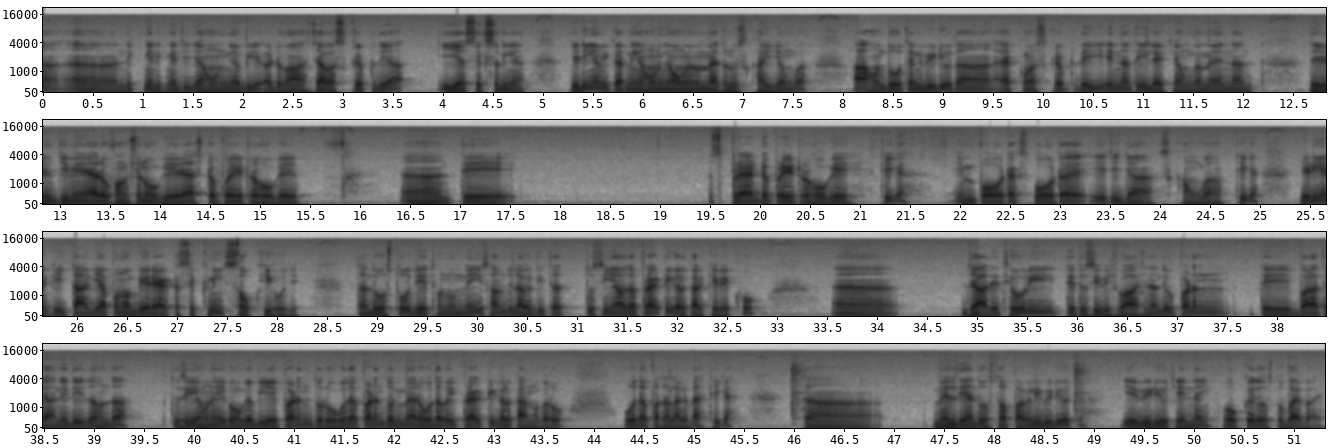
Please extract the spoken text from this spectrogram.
ਨਿੱਕੀਆਂ ਨਿੱਕੀਆਂ ਚੀਜ਼ਾਂ ਹੋਣਗੀਆਂ ਵੀ ਐਡਵਾਂਸ ਜਾਵਾਸਕ੍ਰਿਪਟ ਦੀਆਂ ES6 ਦੀਆਂ, ਜਿਹੜੀਆਂ ਵੀ ਕਰਨੀਆਂ ਹੋਣਗੀਆਂ, ਉਵੇਂ ਮੈਂ ਤੁਹਾਨੂੰ ਸਿਖਾਈ ਜਾਊਂਗਾ। ਆ ਹੁਣ ਦੋ ਤਿੰਨ ਵੀਡੀਓ ਤਾਂ ਐਕਮਾਸਕ੍ਰਿਪਟ ਤੇ ਇਹਨਾਂ ਤੇ ਹੀ ਲੈ ਕੇ ਆਉਂਗਾ ਮੈਂ। ਇਹਨਾਂ ਦੇ ਜਿਵੇਂ ਐਰੋ ਫੰਕਸ਼ਨ ਹੋ ਗਏ ਰੈਸਟ ਆਪਰੇਟਰ ਹੋ ਗਏ ਤੇ ਸਪਰੈਡ ਆਪਰੇਟਰ ਹੋ ਗਏ, ਠੀਕ ਹੈ? ਇੰਪੋਰਟ ਐਕਸਪੋਰਟ ਇਹ ਚੀਜ਼ਾਂ ਸਿਖਾਉਂਗਾ ਠੀਕ ਹੈ? ਜਿਹੜੀਆਂ ਕਿ ਤਾਂ ਕਿ ਆਪਾਂ ਨੂੰ ਅੱਗੇ ਰਿਐਕਟ ਸਿੱਖਣੀ ਸੌਖੀ ਹੋ ਜੇ। ਤਾਂ ਦੋਸਤੋ, ਜੇ ਤੁਹਾਨੂੰ ਨਹੀਂ ਸਮਝ ਲੱਗਦੀ ਤਾਂ ਤੁਸੀਂ ਆਪਦਾ ਪ੍ਰੈਕਟੀਕਲ ਕਰਕੇ ਵੇਖੋ। ਜ਼ਿਆਦਾ ਥਿਉਰੀ ਤੇ ਤੁਸੀਂ ਵਿਸ਼ਵਾਸ ਨਾ ਦਿਓ ਪੜਨ ਤੇ ਬੜਾ ਧਿਆਨ ਨਹੀਂ ਦੇਈਦਾ ਹੁੰਦਾ। ਤੁਸੀਂ ਹੁਣ ਇਹ ਕਹੋਗੇ ਵੀ ਇਹ ਪੜਨ ਤੋਂ ਰੋਕਦਾ ਪੜਨ ਤੋਂ ਨਹੀਂ, ਮੈਂ ਰੋਕਦਾ ਬਈ ਪ੍ਰੈਕਟੀਕਲ ਕੰਮ ਕਰੋ, ਉਹਦਾ ਪਤਾ ਲੱਗਦਾ, ਠੀਕ ਹੈ? ਤਾਂ ਮਿਲਦੇ ਹਾਂ ਦੋਸਤੋ ਆਪਾਂ ਅਗਲੀ ਵੀਡੀਓ 'ਚ। ਇਹ ਵੀਡੀਓ 'ਚ ਇੰਨਾ ਹੀ। ਓਕੇ ਦੋਸਤੋ ਬਾਏ ਬਾਏ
